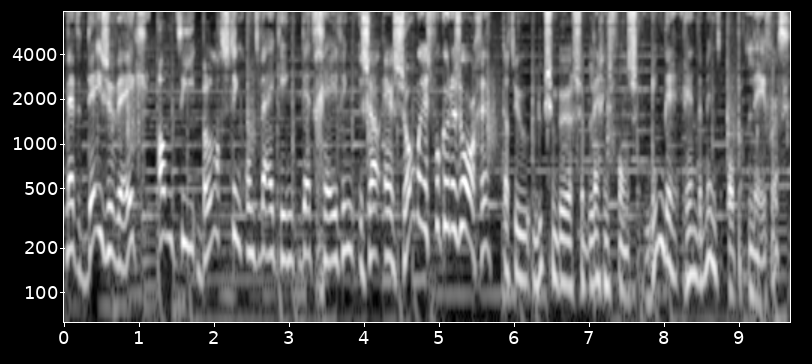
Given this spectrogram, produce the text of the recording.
Met deze week anti-belastingontwijking wetgeving zou er zomaar eens voor kunnen zorgen dat uw Luxemburgse beleggingsfonds minder rendement oplevert.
